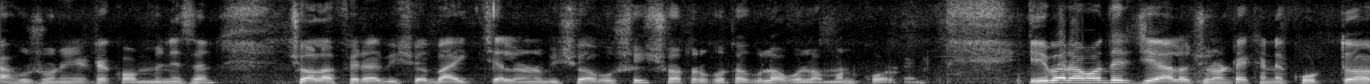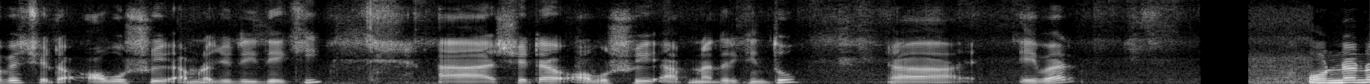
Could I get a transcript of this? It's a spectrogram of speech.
রাহু শনির একটা কম্বিনেশন চলাফেরা বিষয়ে বাইক চালানোর বিষয়ে অবশ্যই সতর্কতাগুলো অবলম্বন করবেন। এবার আমাদের যে আলোচনাটা এখানে করতে হবে, সেটা অবশ্যই আমরা যদি দেখি সেটা অবশ্যই আপনাদের কিন্তু এবার অন্যান্য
